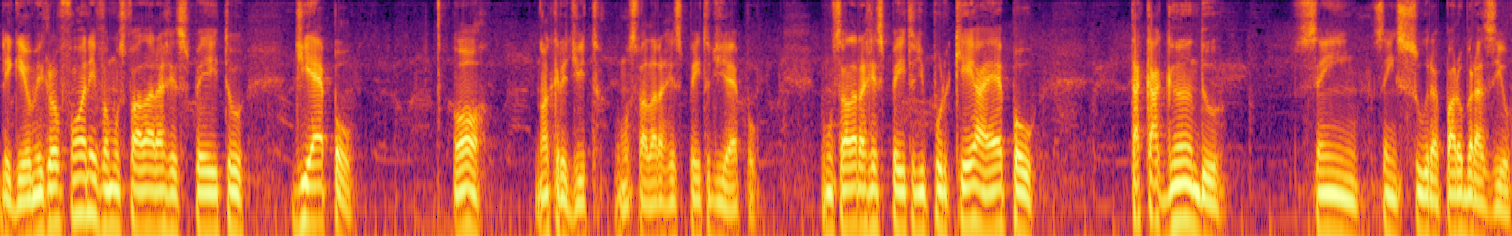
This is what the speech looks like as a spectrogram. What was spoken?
Liguei o microfone vamos falar a respeito de Apple. Oh, não acredito. Vamos falar a respeito de Apple. Vamos falar a respeito de por que a Apple tá cagando sem censura para o Brasil.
